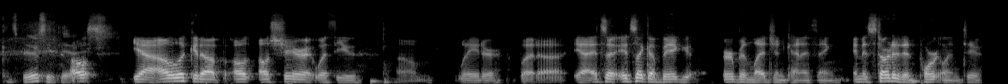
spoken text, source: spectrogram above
conspiracy theories. Yeah, I'll look it up. I'll I'll share it with you um, later. But uh, yeah, it's a it's like a big urban legend kind of thing, and it started in Portland too.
